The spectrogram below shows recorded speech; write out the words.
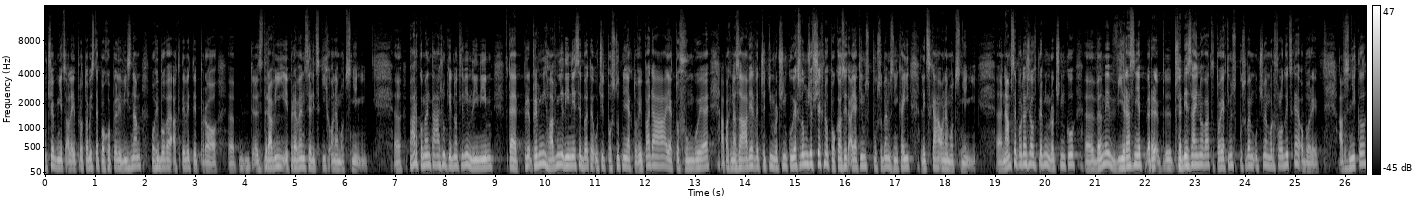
učebnic, ale i proto, abyste pochopili význam pohybové aktivity pro eh, zdraví i prevenci lidských onemocnění. Eh, pár komentářů k jednotlivým líním. V té první hlavní línii se budete učit postupně, jak to vypadá, jak to funguje a pak na závěr ve třetím ročníku, jak se to může všechno pokazit a jakým způsobem vznikají lidská onemocnění. Eh, nám se podařilo v prvním ročníku eh, velmi výrazně předizajnovat to, jakým způsobem učíme morfologické obory. A vznikl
